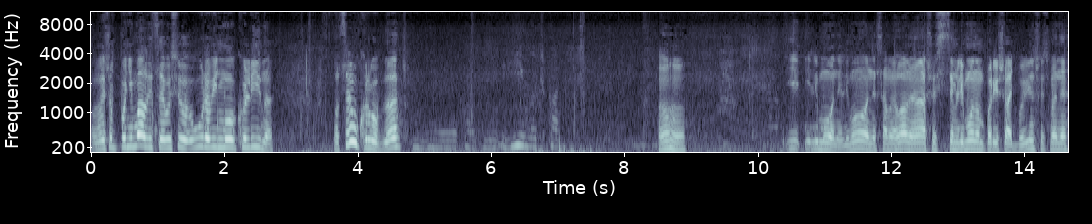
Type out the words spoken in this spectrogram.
Ви щоб розуміли, це ось уровень мого коліна. Оце укроп, да? Гілочка. Угу. І, і лимони. Лимони, саме головне, треба щось з цим лимоном порішати, бо він щось в мене.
